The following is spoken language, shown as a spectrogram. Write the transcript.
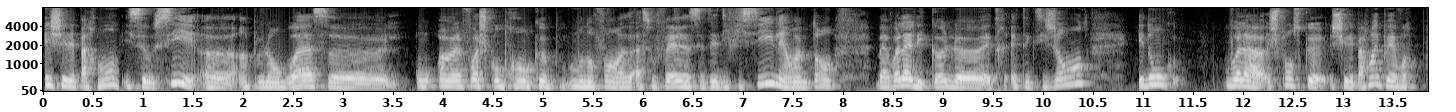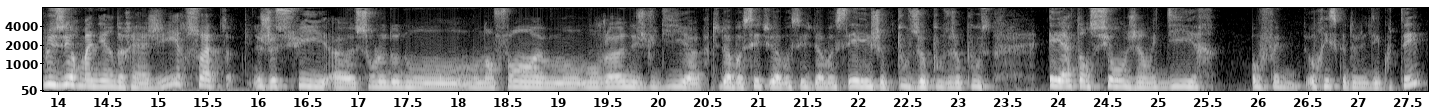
Et chez les parents, c'est aussi euh, un peu l'angoisse. à la fois, je comprends que mon enfant a, souffert, c'était difficile, et en même temps, ben voilà, l'école est, est, exigeante. Et donc, voilà, je pense que chez les parents, il peut y avoir plusieurs manières de réagir. Soit je suis euh, sur le dos de mon, enfant, euh, mon, jeune, et je lui dis euh, Tu dois bosser, tu dois bosser, tu dois bosser, et je pousse, je pousse, je pousse. Et attention, j'ai envie de dire, au, fait, au risque de le dégoûter.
